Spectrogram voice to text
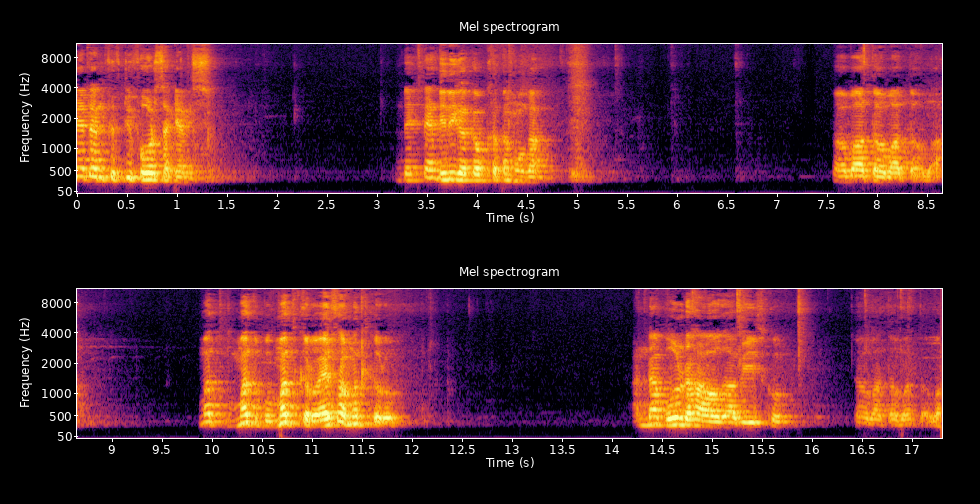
Minute and fifty four seconds देखते हैं दीदी का कब खत्म होगा। तौबा तौबा तौबा। मत मत मत करो, ऐसा मत करो। अंडा बोल रहा होगा अभी इसको। तौबा तौबा तौबा।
